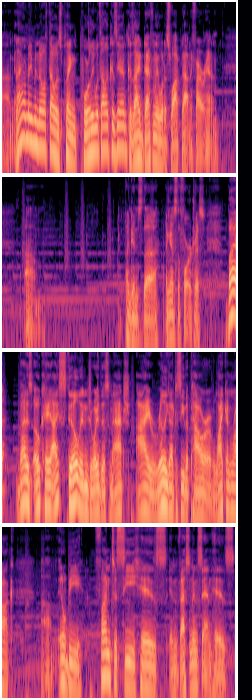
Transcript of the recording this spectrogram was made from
Um, and I don't even know if that was playing poorly with Alakazam, because I definitely would have swapped out if I were him. Um, against the against the Forretress. But that is okay. I still enjoyed this match. I really got to see the power of Lycanroc. Um, it'll be fun to see his investments and his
